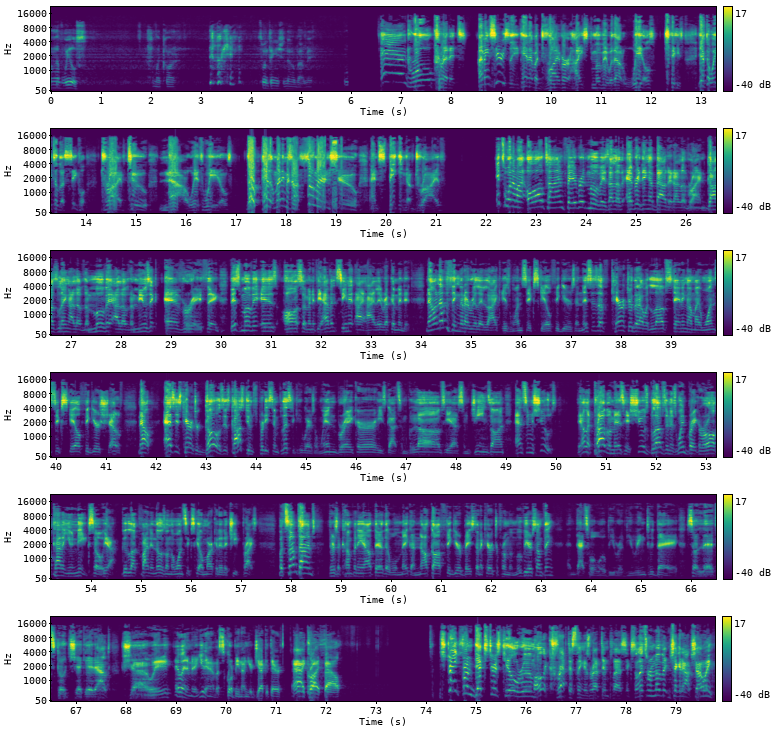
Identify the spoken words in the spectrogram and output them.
don't have wheels for my car. okay. That's one thing you should know about me. And roll credits. I mean, seriously, you can't have a driver heist movie without wheels. Jeez, you have to wait till the sequel, Drive 2, now with wheels. Oh, hello, my name is Fu Manchu. And speaking of Drive, it's one of my all-time favorite movies. I love everything about it. I love Ryan Gosling. I love the movie. I love the music. Everything. This movie is awesome, and if you haven't seen it, I highly recommend it. Now, another thing that I really like is 1-6 scale figures, and this is a character that I would love standing on my 1-6 scale figure shelf. Now, as his character goes, his costume's pretty simplistic. He wears a windbreaker, he's got some gloves, he has some jeans on, and some shoes. The only problem is his shoes, gloves, and his windbreaker are all kind of unique, so yeah, good luck finding those on the 1-6 scale market at a cheap price. But sometimes there's a company out there that will make a knockoff figure based on a character from a movie or something, and that's what we'll be reviewing today. So let's go check it out, shall we? Hey, wait a minute, you didn't have a scorpion on your jacket there. I cry foul. Straight from Dexter's kill room. Holy crap, this thing is wrapped in plastic. So let's remove it and check it out, shall we?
